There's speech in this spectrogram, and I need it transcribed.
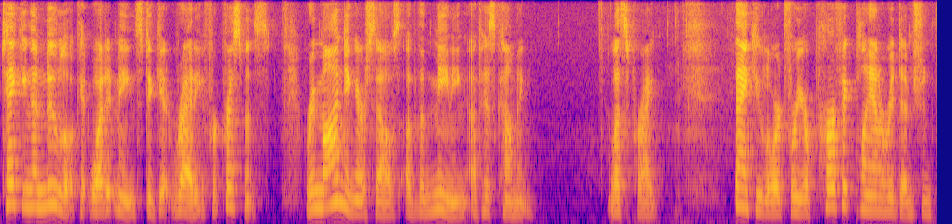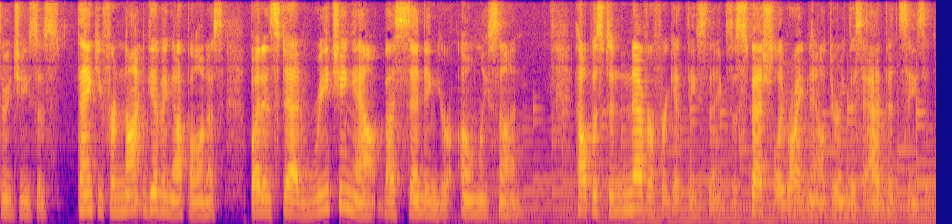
taking a new look at what it means to get ready for Christmas, reminding ourselves of the meaning of His coming. Let's pray. Thank you, Lord, for your perfect plan of redemption through Jesus. Thank you for not giving up on us, but instead reaching out by sending your only Son. Help us to never forget these things, especially right now during this Advent season.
